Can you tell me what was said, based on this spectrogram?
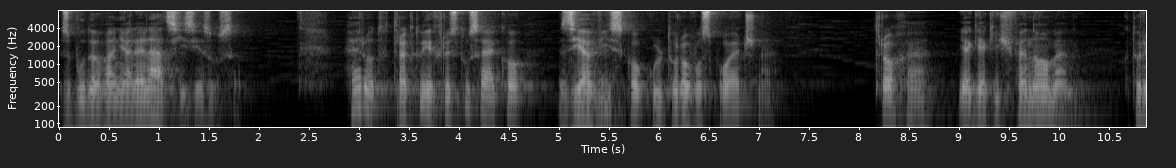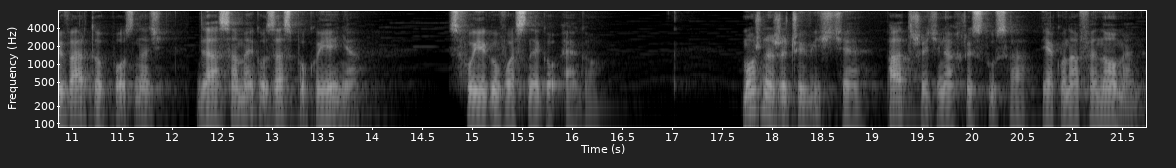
zbudowania relacji z Jezusem. Herod traktuje Chrystusa jako zjawisko kulturowo-społeczne. Trochę jak jakiś fenomen, który warto poznać dla samego zaspokojenia swojego własnego ego. Można rzeczywiście patrzeć na Chrystusa jako na fenomen,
